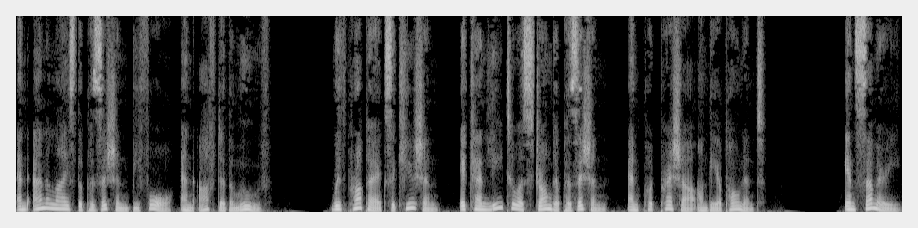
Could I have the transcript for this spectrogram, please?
and analyze the position before and after the move. With proper execution, it can lead to a stronger position and put pressure on the opponent. In summary,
